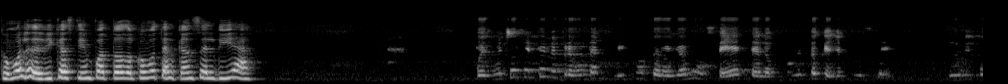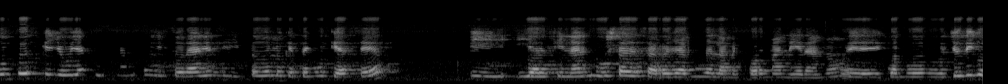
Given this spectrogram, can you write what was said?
cómo le dedicas tiempo a todo? ¿Cómo te alcanza el día? Pues mucha gente me pregunta lo mismo, pero yo no sé, te lo prometo que yo no sé. El punto es que yo voy ajustando mis horarios y todo lo que tengo que hacer y, y al final me gusta desarrollarlo de la mejor manera, ¿no? Eh, cuando yo digo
